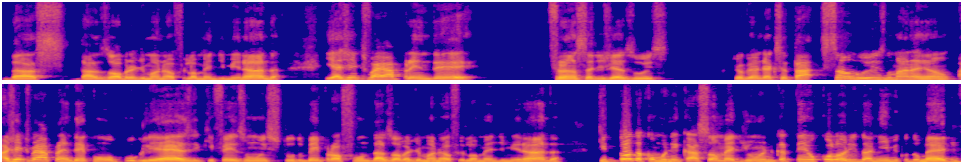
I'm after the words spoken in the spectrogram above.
das, das obras de Manuel Filomeno de Miranda, e a gente vai aprender, França de Jesus, Deixa eu ver onde é que você está. São Luís, no Maranhão. A gente vai aprender com o Pugliese, que fez um estudo bem profundo das obras de Manuel Filomeno de Miranda, que toda comunicação mediúnica tem o colorido anímico do médium.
